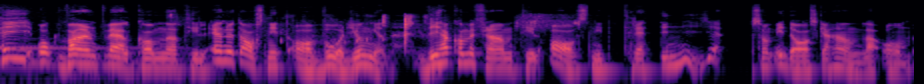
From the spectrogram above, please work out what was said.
Hej och varmt välkomna till ännu ett avsnitt av Vårddjungeln. Vi har kommit fram till avsnitt 39 som idag ska handla om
